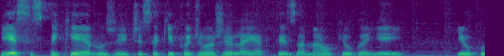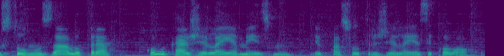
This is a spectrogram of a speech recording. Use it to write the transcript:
E esses pequenos, gente, esse aqui foi de uma geleia artesanal que eu ganhei e eu costumo usá-lo para colocar geleia mesmo. Eu faço outras geleias e coloco.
